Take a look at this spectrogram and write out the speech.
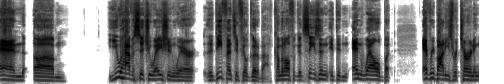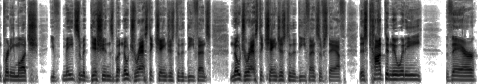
and um, you have a situation where the defense you feel good about coming off a good season. It didn't end well, but everybody's returning pretty much. You've made some additions, but no drastic changes to the defense, no drastic changes to the defensive staff. There's continuity there.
